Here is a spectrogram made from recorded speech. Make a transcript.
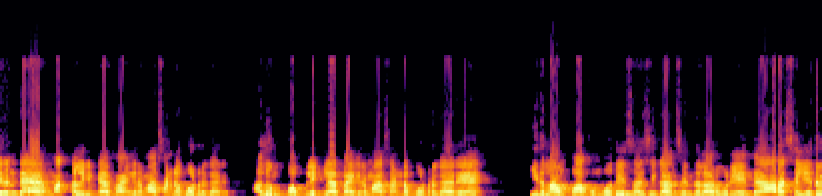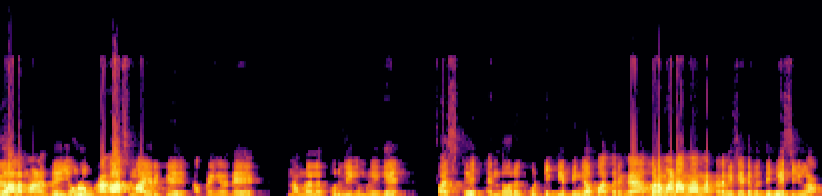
இருந்த மக்கள் கிட்ட பயங்கரமா சண்டை போட்டிருக்காரு. அதுவும் பப்ளிக்ல பயங்கரமா சண்டை போட்டிருக்காரு. இதெல்லாம் பார்க்கும்போது சசிகாந்த் செந்தில் அவர்களுடைய இந்த அரசியல் எதிர்காலமானது எவ்வளவு பிரகாசமா இருக்கு அப்படிங்கிறது நம்மளால புரிஞ்சுக்க முடியுது. ஃபர்ஸ்ட் இந்த ஒரு குட்டி கிளிப்பிங்க பாத்துருங்க அப்புறமா நாம மற்ற விஷயத்தை பத்தி பேசிக்கலாம்.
